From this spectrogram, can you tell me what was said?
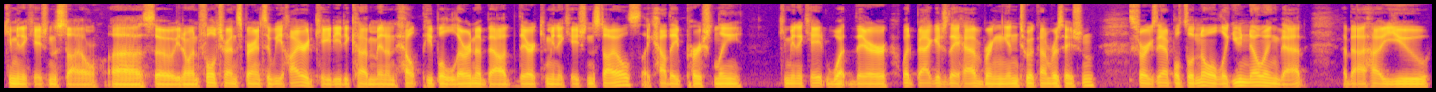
communication style. Uh, so you know, in full transparency, we hired Katie to come in and help people learn about their communication styles, like how they personally communicate, what their what baggage they have bringing into a conversation. For example, so Noel, like you knowing that about how you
